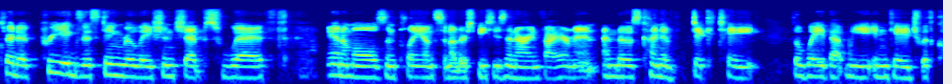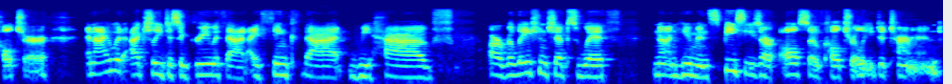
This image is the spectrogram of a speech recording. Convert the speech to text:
sort of pre-existing relationships with animals and plants and other species in our environment and those kind of dictate the way that we engage with culture. And I would actually disagree with that. I think that we have our relationships with non-human species are also culturally determined,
